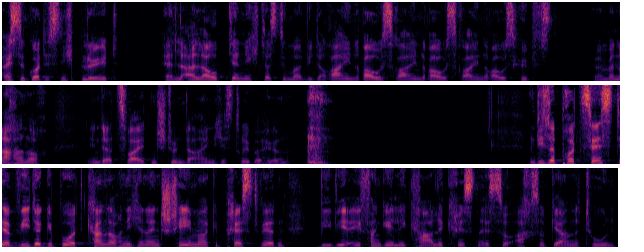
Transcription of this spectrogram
Weißt du, Gott ist nicht blöd. Er erlaubt dir nicht, dass du mal wieder rein, raus, rein, raus, rein, raus hüpfst. Da werden wir nachher noch in der zweiten Stunde einiges drüber hören. Und dieser Prozess der Wiedergeburt kann auch nicht in ein Schema gepresst werden, wie wir evangelikale Christen es so ach so gerne tun.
